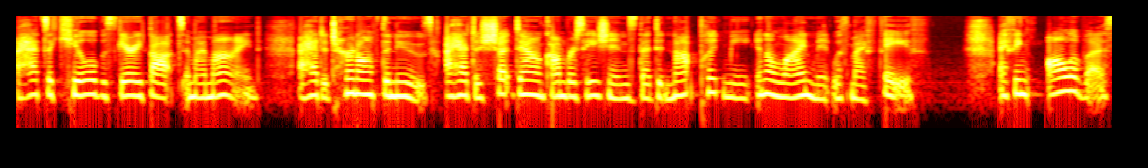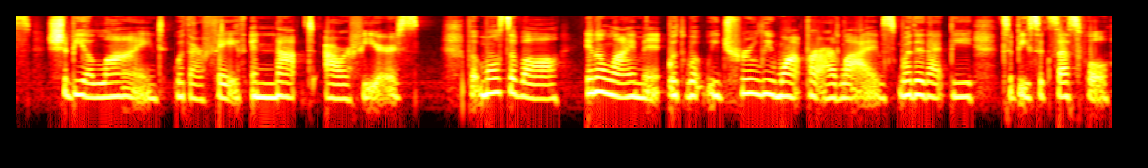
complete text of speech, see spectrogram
I had to kill the scary thoughts in my mind. I had to turn off the news. I had to shut down conversations that did not put me in alignment with my faith. I think all of us should be aligned with our faith and not our fears. But most of all, in alignment with what we truly want for our lives, whether that be to be successful,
